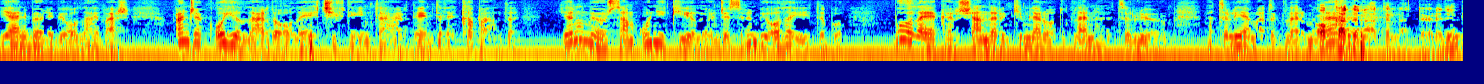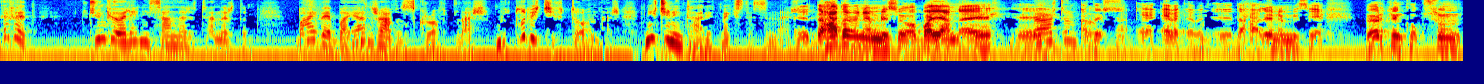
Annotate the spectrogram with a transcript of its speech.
Yani böyle bir olay var. Ancak o yıllarda olaya çifte intihar dendi ve kapandı. Yanılmıyorsam 12 yıl öncesinin bir olayıydı bu. Bu olaya karışanların kimler olduklarını hatırlıyorum. Hatırlayamadıklarımı O da... kadını hatırlattı öyle değil mi? Evet. Çünkü ölen insanları tanırdım. Bay ve bayan Ravenscroft'lar. Mutlu bir çiftti onlar. Niçin intihar etmek istesinler? E, daha da önemlisi o bayan... E, e, Burton Cooks. e, evet evet. E, daha önemlisi Burton Cooks'un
